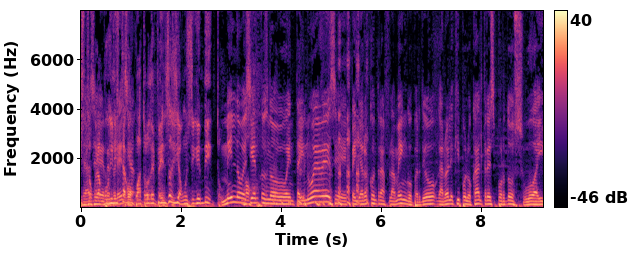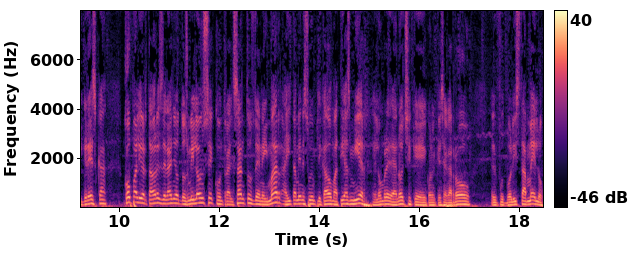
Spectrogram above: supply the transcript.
se pugilista, un gran pugilista con cuatro defensas y aún sigue invicto. 1999 se Peñarol contra Flamengo, perdió, ganó el equipo local 3 por 2. Hubo ahí Gresca. Copa Libertadores del año 2011 contra el Santos de Neymar. Ahí también estuvo implicado Matías Mier, el hombre de anoche que con el que se agarró el futbolista Melo.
